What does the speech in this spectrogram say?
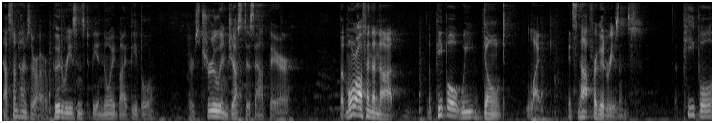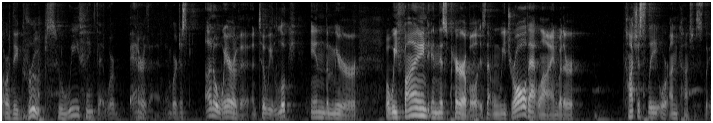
Now, sometimes there are good reasons to be annoyed by people. There's true injustice out there. But more often than not, the people we don't like, it's not for good reasons. The people or the groups who we think that we're better than, and we're just unaware of it until we look in the mirror. What we find in this parable is that when we draw that line, whether consciously or unconsciously,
